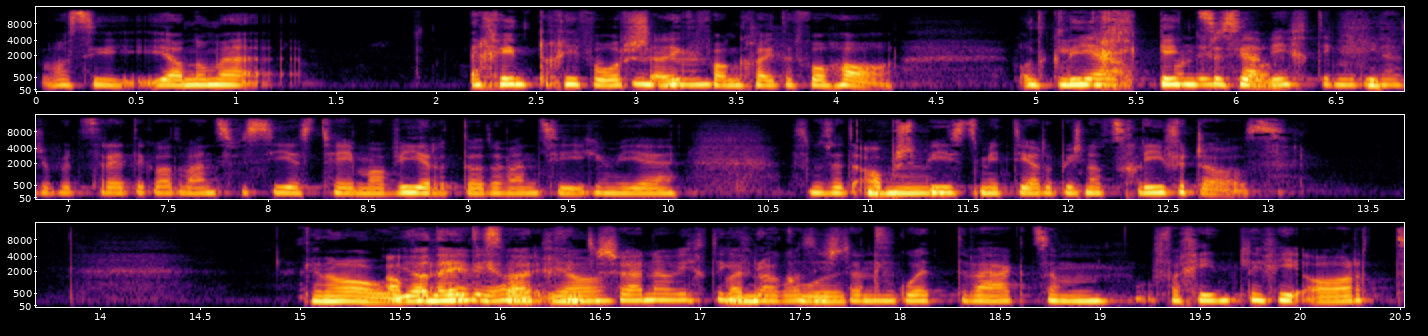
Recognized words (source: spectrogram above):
was sie ja nur eine kindliche Vorstellung können davon haben Und gleich Ja, gibt und es es ist ja. auch wichtig, mit ihnen darüber zu reden, gerade wenn es für sie ein Thema wird, oder wenn sie irgendwie, dass man es nicht Mhm. abspeist mit, ja, du bist noch zu klein für das. Genau. Aber ja, nein, das ja, wär, ich finde ja. das schon eine wichtige Frage. Was ist dann ein guter Weg, um auf eine kindliche Art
